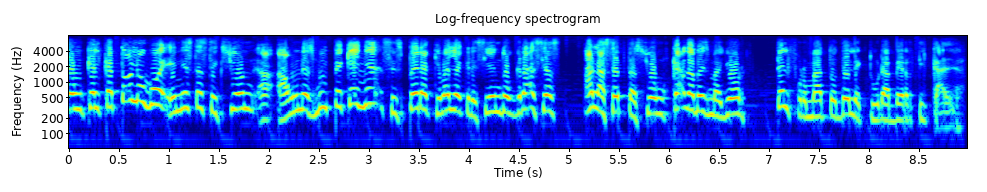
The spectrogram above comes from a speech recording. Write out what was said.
Que aunque el catálogo en esta sección aún es muy pequeña, se espera que vaya creciendo gracias a la aceptación cada vez mayor del formato de lectura vertical.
